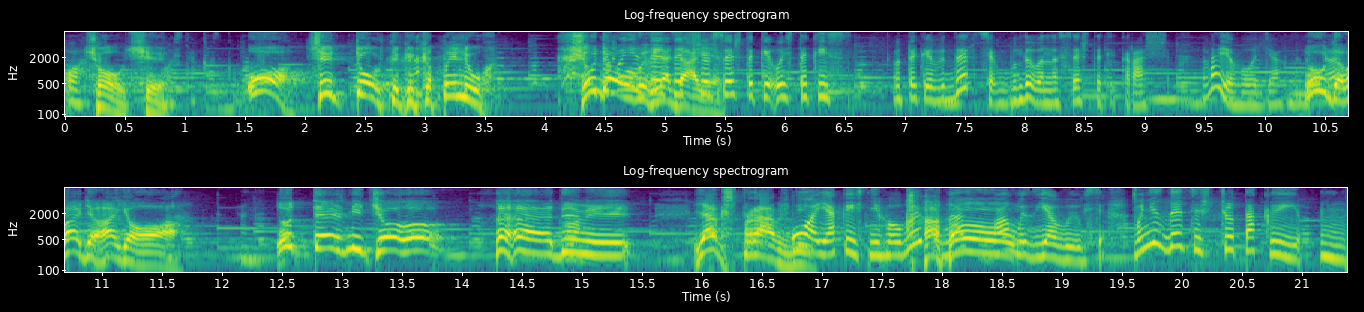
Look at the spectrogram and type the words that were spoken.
О, Чого ще? ось така. О, це товстий капелюх. Чудово Мені здається, виглядає. що все ж таки ось такий с- отаке відерце буде воно все ж таки краще. Давай його одягнемо. Ну, так? давай дягай його. Ану. Ну теж нічого. Ха-ха, диви. Як справжній. О, який сніговик у нас з вами з'явився. Мені здається, що такий м,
